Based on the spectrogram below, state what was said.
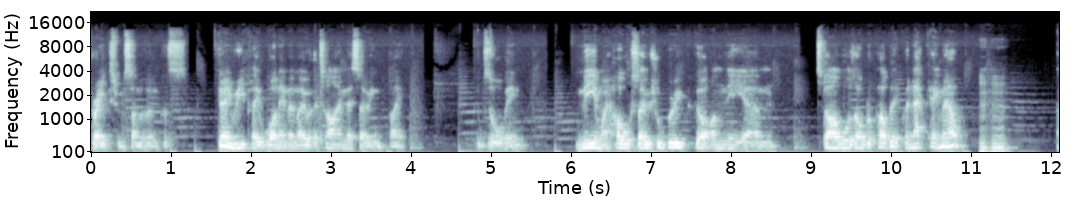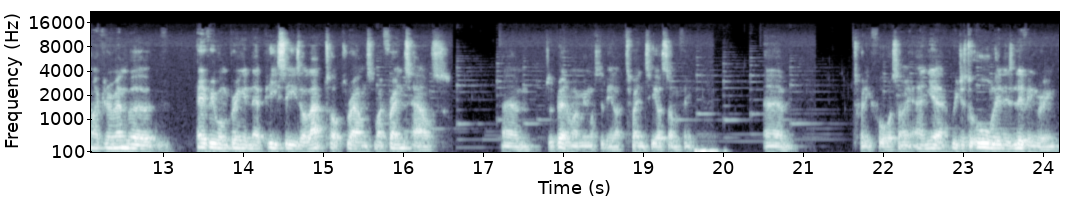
breaks from some of them because you can only replay one MMO at a time. They're so like absorbing. Me and my whole social group got on the um, Star Wars Old Republic when that came out, hmm and I can remember everyone bringing their PCs or laptops round to my friend's house. Um, so bear in mind, we must have been like 20 or something, um, 24 or something. And yeah, we just all in his living room,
